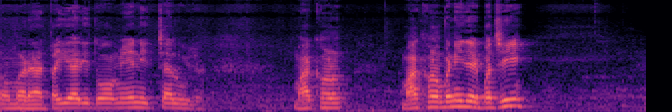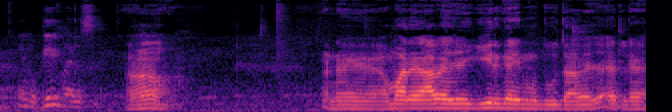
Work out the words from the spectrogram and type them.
અમારે આ તૈયારી તો અમે એની જ ચાલુ છે. માખણ માખણ બની જાય પછી? એનું ઘી બનશે. હા. અને અમારે આવે છે ગીર ગાયનું દૂધ આવે છે એટલે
